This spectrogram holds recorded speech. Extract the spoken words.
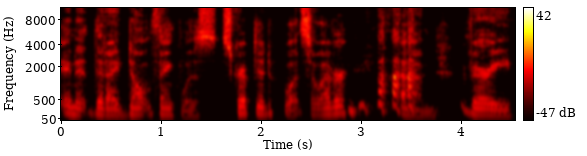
in it that I don't think was scripted whatsoever. um, very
